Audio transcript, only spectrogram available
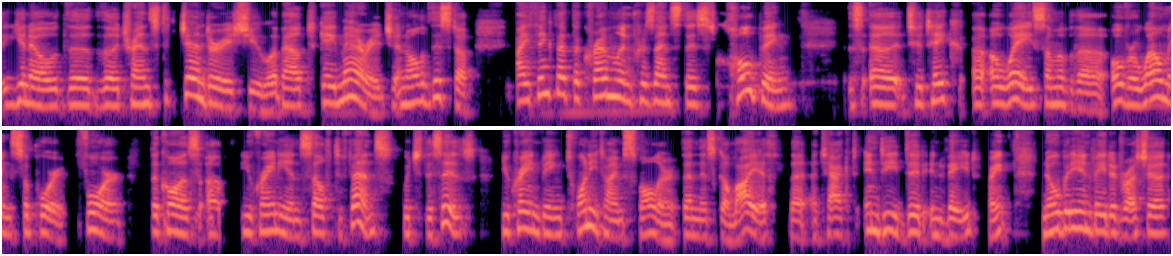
you know the the transgender issue about gay marriage and all of this stuff i think that the kremlin presents this hoping uh, to take uh, away some of the overwhelming support for the cause of ukrainian self-defense which this is ukraine being 20 times smaller than this goliath that attacked indeed did invade right? Nobody invaded russia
